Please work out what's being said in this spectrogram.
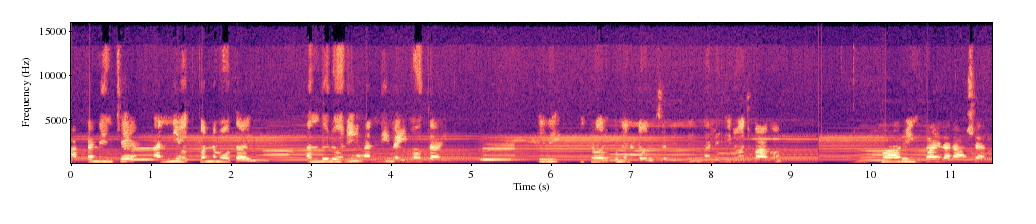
అక్కడి నుంచే అన్ని ఉత్పన్నమవుతాయి. అందులోనే అన్ని లయమవుతాయి. ఇది ఇక్కడ వరకు నిన్నటి వరకు చదివింది. మళ్ళీ ఈ రోజు భాగం. వారు ఇంకా ఇలా రాశారు.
